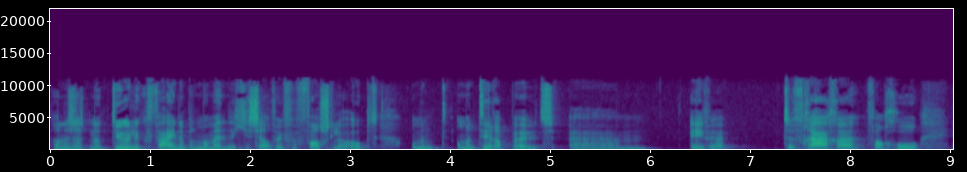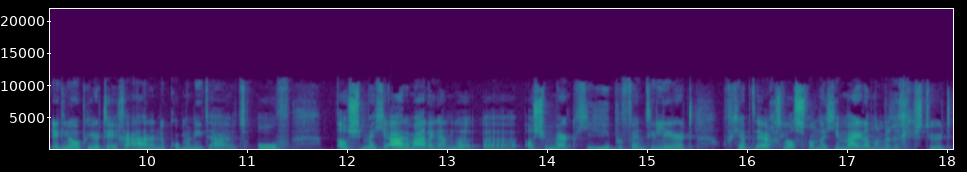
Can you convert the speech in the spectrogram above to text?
dan is het natuurlijk fijn op het moment dat je zelf even vastloopt om een, om een therapeut um, even te vragen van goh, ik loop hier tegenaan en ik kom er niet uit. Of als je met je ademhaling aan de, uh, als je merkt dat je hyperventileert of je hebt ergens last van dat je mij dan een berichtje stuurt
